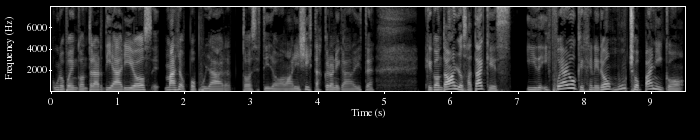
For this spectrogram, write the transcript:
uno puede encontrar diarios, eh, más lo popular, todo ese estilo, amarillistas, crónicas, ¿viste? Que contaban los ataques. Y, fue algo que generó mucho pánico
